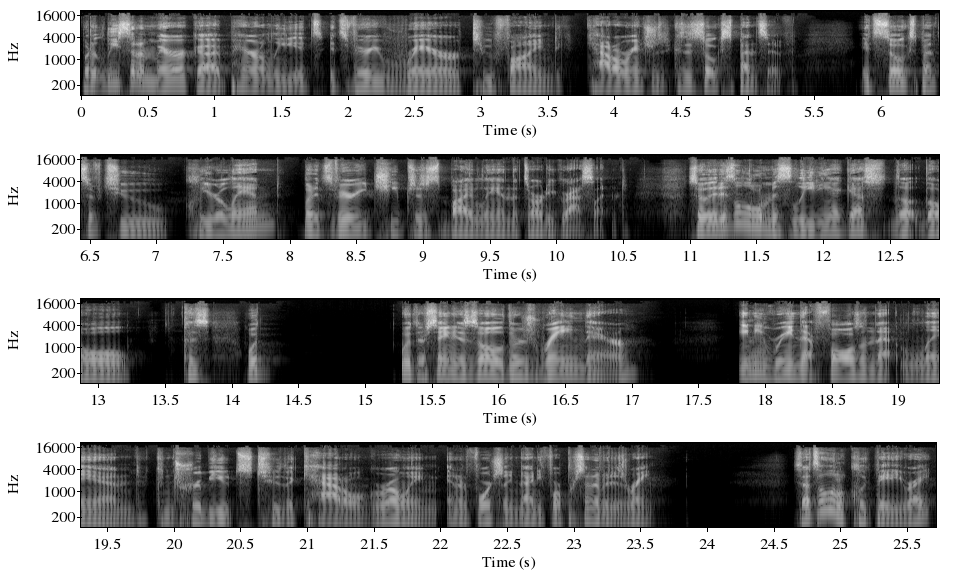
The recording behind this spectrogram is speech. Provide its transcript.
But at least in America, apparently, it's it's very rare to find cattle ranchers because it's so expensive. It's so expensive to clear land, but it's very cheap to just buy land that's already grassland. So it is a little misleading, I guess. The the whole because what what they're saying is, oh, there's rain there. Any rain that falls on that land contributes to the cattle growing, and unfortunately, ninety four percent of it is rain. So that's a little clickbaity, right?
